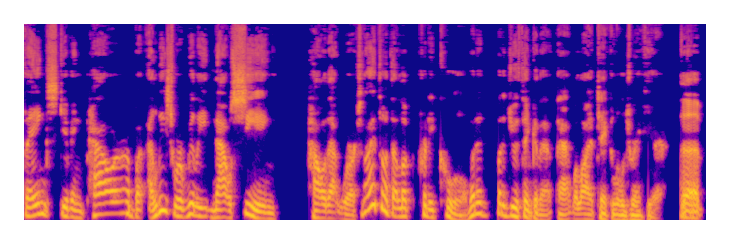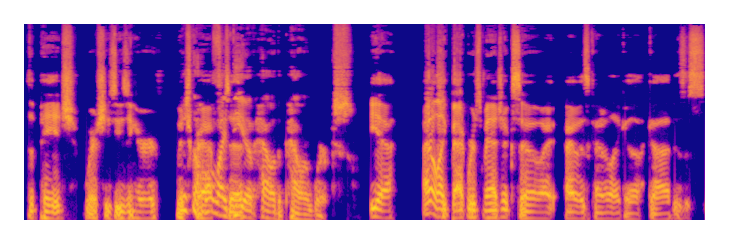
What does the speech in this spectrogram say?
Thanksgiving power, but at least we're really now seeing how that works. And I thought that looked pretty cool. What did what did you think of that? That while I take a little drink here. The the page where she's using her Just the witchcraft. whole to- idea of how the power works. yeah. I don't like backwards magic, so I, I was kind of like, oh god, is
